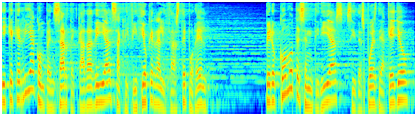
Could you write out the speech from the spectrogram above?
y que querría compensarte cada día el sacrificio que realizaste por él. Pero ¿cómo te sentirías si después de aquello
